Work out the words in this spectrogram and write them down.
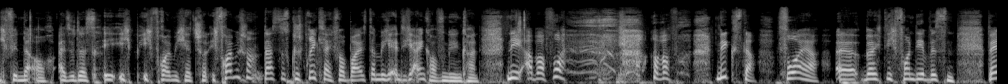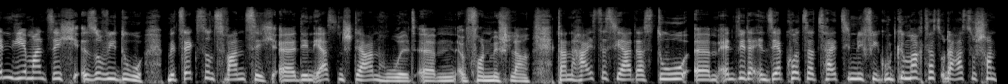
Ich finde auch. Also das, ich, ich freue mich jetzt schon. Ich freue mich schon, dass das Gespräch gleich vorbei ist, damit ich endlich einkaufen gehen kann. Nee, aber vor, aber nix da. Vorher äh, möchte ich von dir wissen, wenn jemand sich so wie du mit 26 äh, den ersten Stern holt ähm, von Michelin, dann heißt es ja, dass du ähm, entweder in sehr kurzer Zeit ziemlich viel gut gemacht hast oder hast du schon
